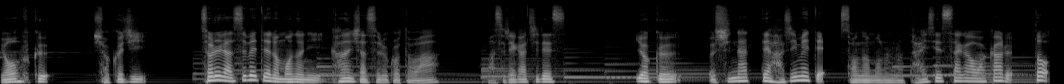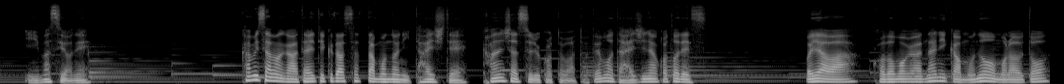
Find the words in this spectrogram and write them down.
洋服食事それらすべてのものに感謝することは忘れがちです。よく失って初めてそのものの大切さがわかると言いますよね。神様が与えてくださったものに対して感謝することはとても大事なことです。親は子供が何か物をもらうと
